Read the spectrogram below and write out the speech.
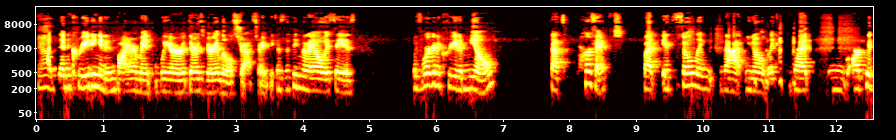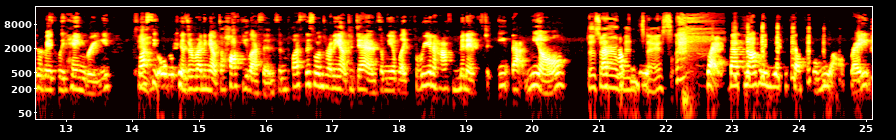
yeah. and then creating an environment where there's very little stress right? Because the thing that i always say is if we're going to create a meal that's perfect but it's so late that you know like that our kids are basically hangry plus yeah. the older kids are running out to hockey lessons and plus this one's running out to dance and we have like three and a half minutes to eat that meal those are our Wednesdays. Be, right. That's not going to be a successful meal, right?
